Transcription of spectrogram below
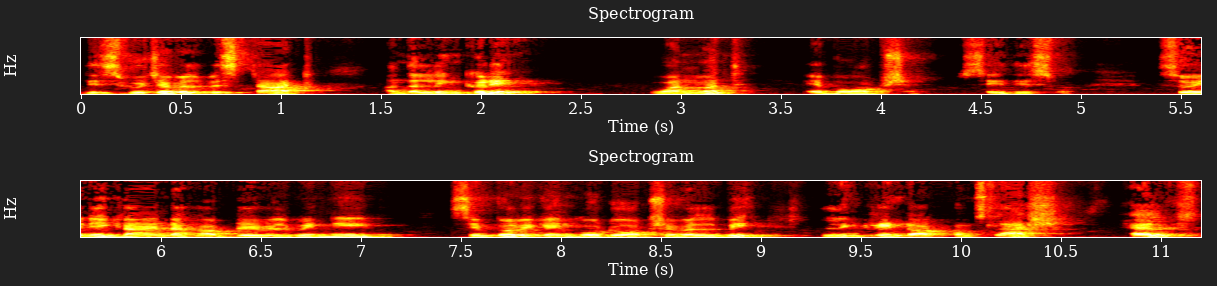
This future will be start on the LinkedIn one month above option. See this one. So any kind of update will be need simple we can go to option will be linkedin.com slash helps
